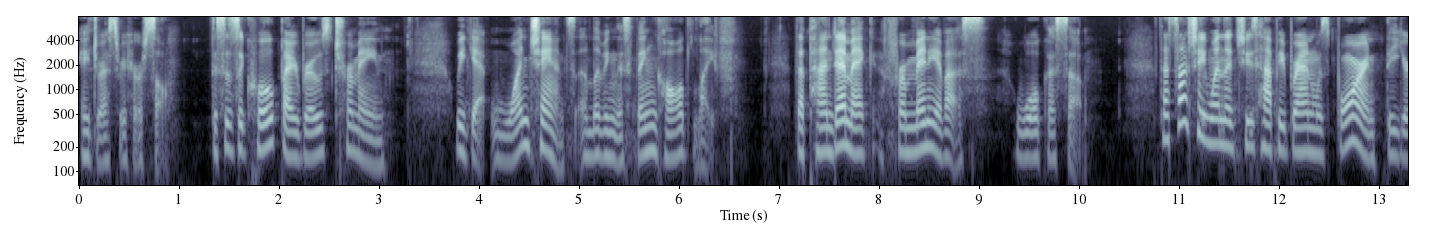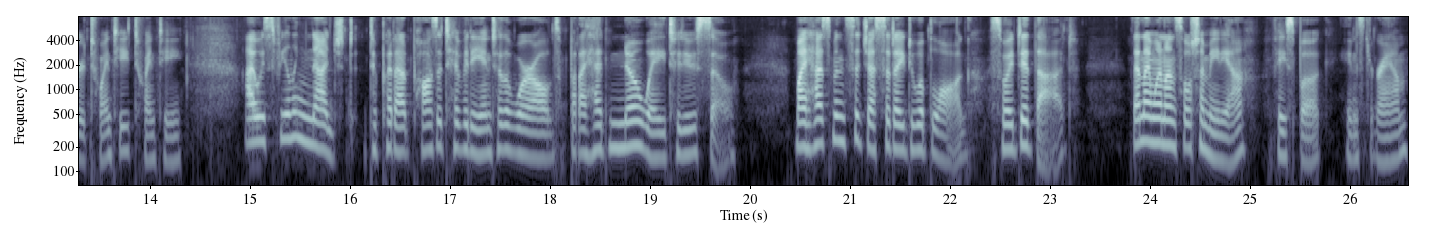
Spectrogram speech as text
a dress rehearsal. This is a quote by Rose Tremain. We get one chance at living this thing called life. The pandemic, for many of us, woke us up. That's actually when the Choose Happy brand was born, the year 2020. I was feeling nudged to put out positivity into the world, but I had no way to do so. My husband suggested I do a blog, so I did that. Then I went on social media Facebook, Instagram,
